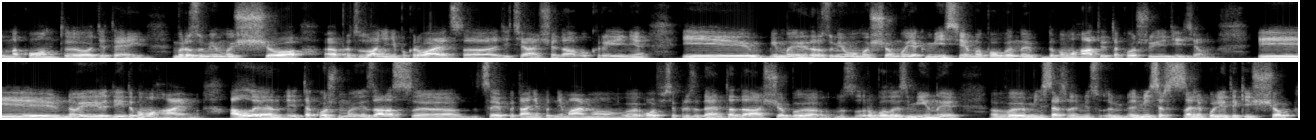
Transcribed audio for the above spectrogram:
на конт е, дітей, ми розуміємо, що протезування не покривається дитяче да, в Україні, і, і ми розуміємо, що ми як місія ми повинні допомагати також і дітям. І, ну, і, і допомагаємо. Але також ми зараз е, це питання піднімаємо в офісі президента, да, щоб е, зробили зміни в міністерство міністерство соціальної політики, щоб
